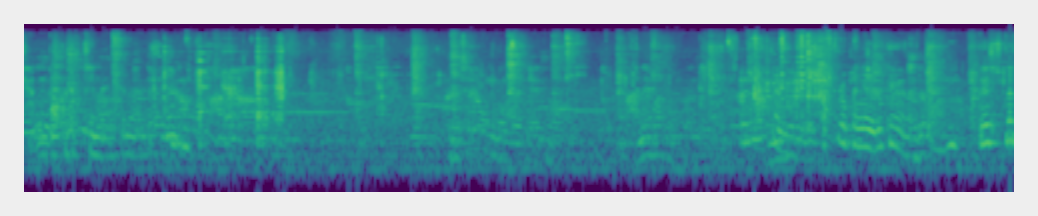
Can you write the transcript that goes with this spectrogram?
장도 그렇게 만들어놨어. 앞으로 그냥 이렇게 해야겠다. 베스트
